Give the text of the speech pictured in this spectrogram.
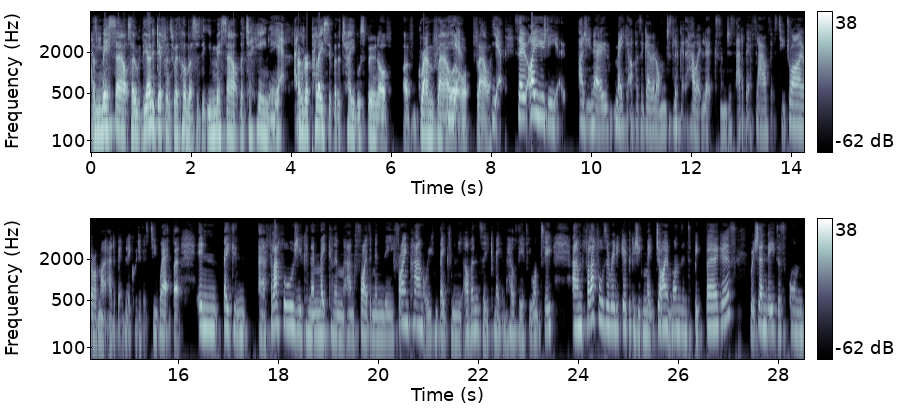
And know. miss out. So the only difference with hummus is that you miss out the tahini yeah. and, And replace it with a tablespoon of of gram flour Yeah. or flour. Yep. So I usually, as you know, make it up as I go along. Just look at how it looks and just add a bit of flour if it's too dry, or I might add a bit of liquid if it's too wet. But in baking uh, falafels, you can then make them and fry them in the frying pan, or you can bake them in the oven, so you can make them healthy if you want to. And falafels are really good because you can make giant ones into big burgers, which then leads us on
